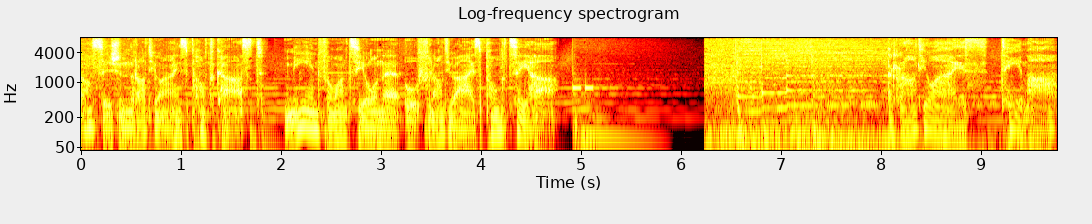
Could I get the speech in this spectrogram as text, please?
Das ist ein Radio 1 Podcast. Mehr Informationen auf radio1.ch. Radio 1 Thema.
